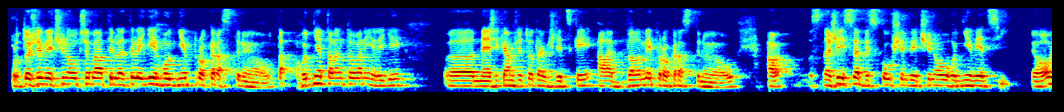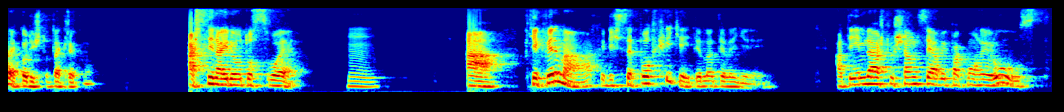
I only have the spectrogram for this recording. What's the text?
protože většinou třeba tyhle ty lidi hodně prokrastinují. Ta, hodně talentovaní lidi, uh, neříkám, že to tak vždycky, ale velmi prokrastinují a snaží se vyzkoušet většinou hodně věcí, jo, jako když to tak řeknu. Až si najdou to svoje. Hmm. A v těch firmách, když se podchytějí tyhle ty lidi a ty jim dáš tu šanci, aby pak mohli růst,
